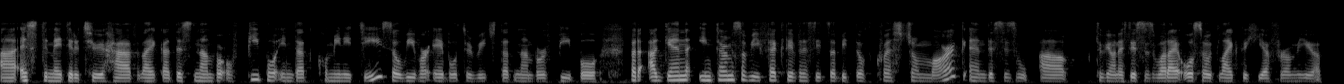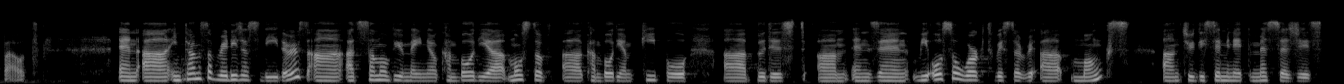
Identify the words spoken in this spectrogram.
uh, estimated to have like uh, this number of people in that community so we were able to reach that number of people but again, in terms of effectiveness, it's a bit of question mark. And this is, uh, to be honest, this is what I also would like to hear from you about. And uh, in terms of religious leaders, uh, as some of you may know, Cambodia, most of uh, Cambodian people are Buddhist. Um, and then we also worked with the uh, monks um, to disseminate messages,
